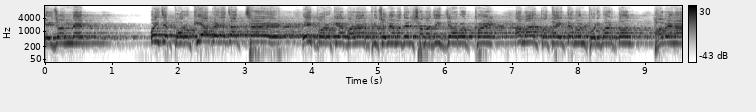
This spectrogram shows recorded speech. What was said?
এই জন্যে পরকিয়া বেড়ে যাচ্ছে। এই পরকিয়া বাড়ার পিছনে আমাদের সামাজিক যে অবক্ষয়, আমার কথাই তেমন পরিবর্তন হবে না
